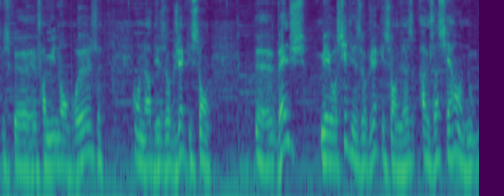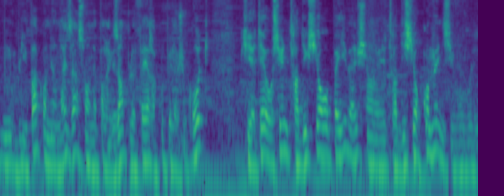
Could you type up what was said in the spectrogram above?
puisque famille nombreuse. On a des objets qui sont euh, belges, mais aussi des objets qui sont alsa- alsaciens. On n'ou- n'oublie pas qu'on est en Alsace. On a par exemple le fer à couper la choucroute, qui était aussi une tradition au pays belge, hein, une tradition commune, si vous voulez.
